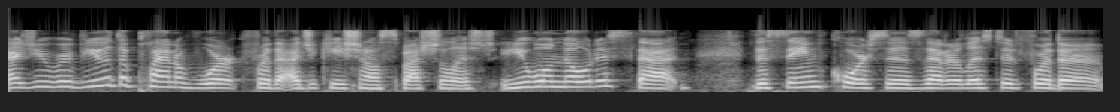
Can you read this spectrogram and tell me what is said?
As you review the plan of work for the educational specialist, you will notice that the same courses that are listed for the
